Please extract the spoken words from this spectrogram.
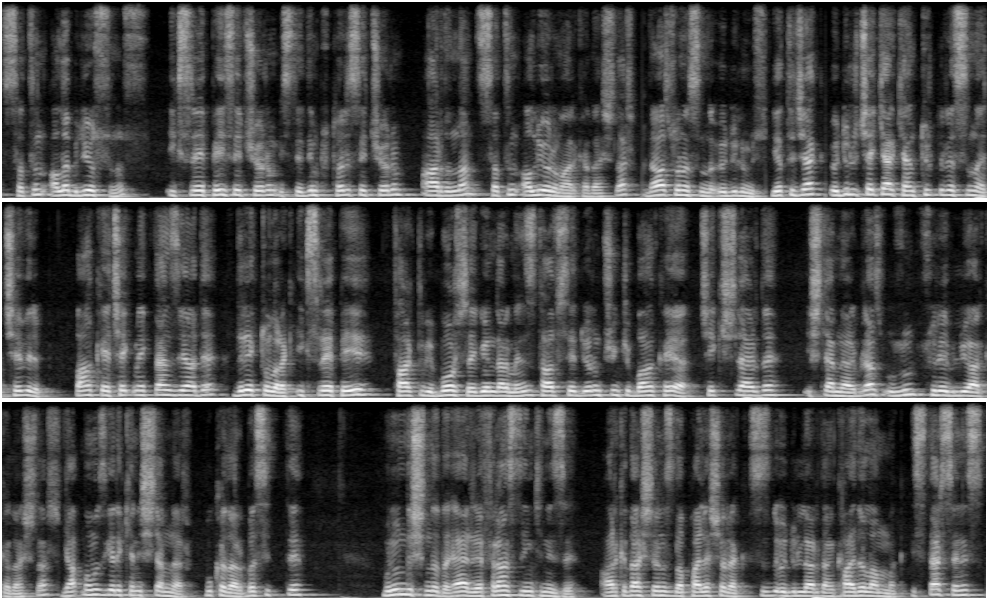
satın alabiliyorsunuz. XRP'yi seçiyorum. istediğim tutarı seçiyorum. Ardından satın alıyorum arkadaşlar. Daha sonrasında ödülümüz yatacak. Ödülü çekerken Türk lirasına çevirip bankaya çekmekten ziyade direkt olarak XRP'yi farklı bir borsaya göndermenizi tavsiye ediyorum. Çünkü bankaya çekişlerde işlemler biraz uzun sürebiliyor arkadaşlar. Yapmamız gereken işlemler bu kadar basitti. Bunun dışında da eğer referans linkinizi arkadaşlarınızla paylaşarak siz de ödüllerden faydalanmak isterseniz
